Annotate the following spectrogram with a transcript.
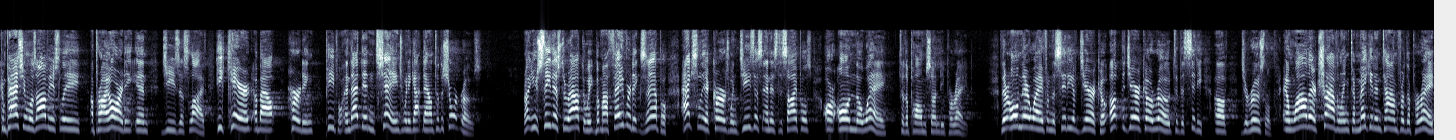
Compassion was obviously a priority in Jesus' life. He cared about hurting people. And that didn't change when he got down to the short rows. Right? You see this throughout the week, but my favorite example actually occurs when Jesus and his disciples are on the way to the Palm Sunday parade. They're on their way from the city of Jericho up the Jericho Road to the city of Jerusalem. And while they're traveling to make it in time for the parade,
